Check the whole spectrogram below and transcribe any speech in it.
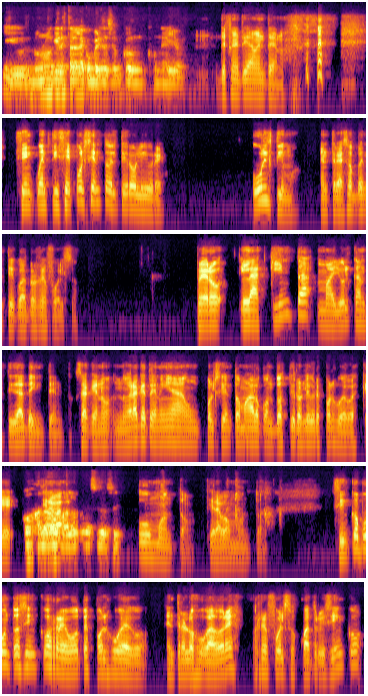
Y uno no quiere estar en la conversación con, con ellos. Definitivamente no. 56% del tiro libre. Último entre esos 24 refuerzos pero la quinta mayor cantidad de intentos. O sea que no, no era que tenía un por ciento malo con dos tiros libres por juego, es que ojalá, ojalá así. un montón, tiraba un montón. 5.5 rebotes por juego. Entre los jugadores refuerzos 4 y 5,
